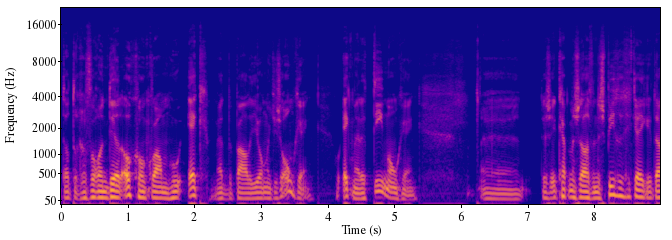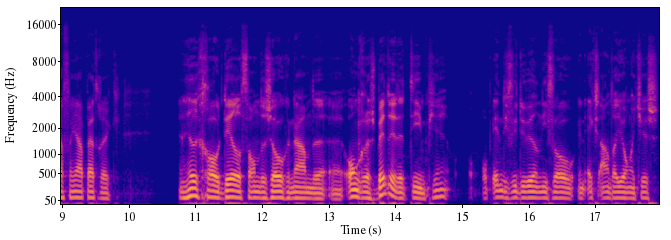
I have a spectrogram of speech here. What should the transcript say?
dat er voor een deel ook gewoon kwam hoe ik met bepaalde jongetjes omging. Hoe ik met het team omging. Uh, dus ik heb mezelf in de spiegel gekeken. Ik dacht van ja, Patrick, een heel groot deel van de zogenaamde uh, onrust binnen het teampje, op individueel niveau, een x aantal jongetjes,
